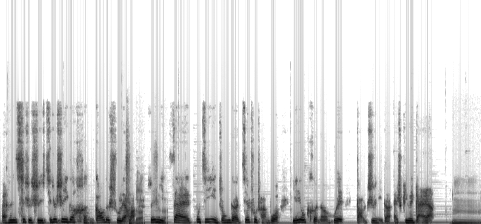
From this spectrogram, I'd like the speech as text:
百分之七十是其实是一个很高的数量了。所以你在不经意中的接触传播，也有可能会导致你的 HPV 感染。嗯，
